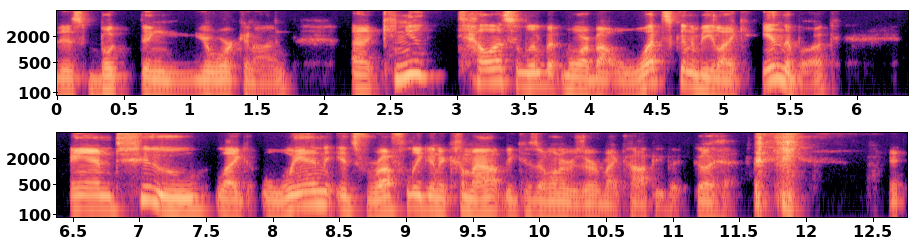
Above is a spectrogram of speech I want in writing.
this book thing you're working on. Uh, can you tell us a little bit more about what's going to be like in the book? And two, like when it's roughly going to come out because I want to reserve my copy. But go ahead.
